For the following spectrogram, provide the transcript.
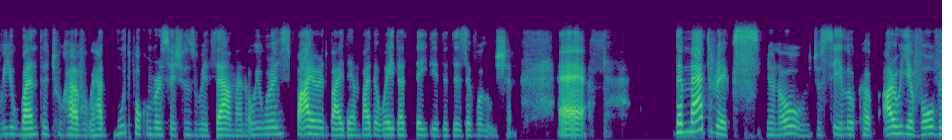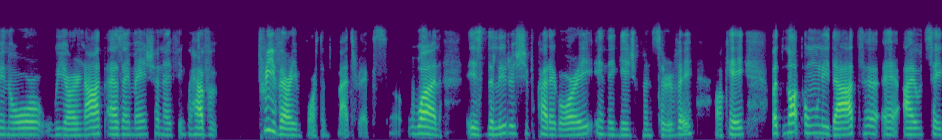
we wanted to have we had multiple conversations with them and we were inspired by them by the way that they did this evolution. Uh, the metrics you know to see look are we evolving or we are not? As i mentioned i think we have three very important metrics. One is the leadership category in the engagement survey, okay? But not only that, uh, I would say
